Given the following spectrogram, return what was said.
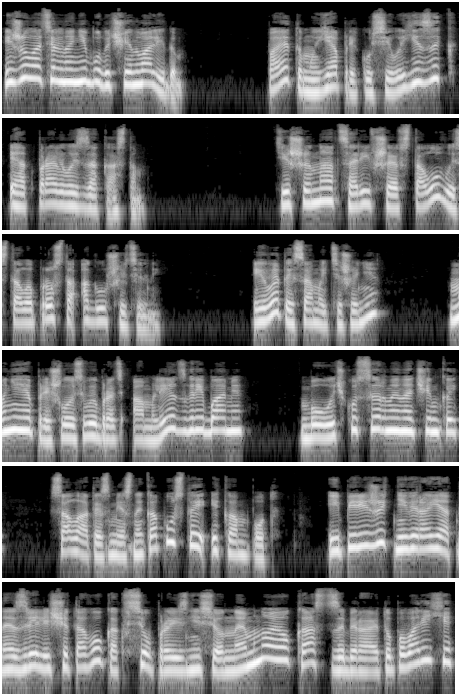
и желательно не будучи инвалидом. Поэтому я прикусила язык и отправилась за кастом. Тишина, царившая в столовой, стала просто оглушительной. И в этой самой тишине мне пришлось выбрать омлет с грибами, булочку с сырной начинкой, салат из местной капусты и компот. И пережить невероятное зрелище того, как все произнесенное мною Каст забирает у поварихи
